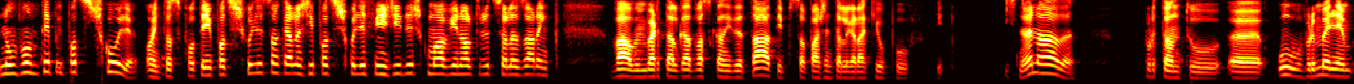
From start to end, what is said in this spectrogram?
não vão ter hipótese de escolha. Ou então, se for ter hipótese de escolha, são aquelas hipóteses de escolha fingidas como havia na altura de Salazar, em que vá, o Humberto Delgado vai se candidatar, tipo, só para a gente alegrar aqui o povo. Tipo, isto não é nada. Portanto, uh, o vermelho em,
